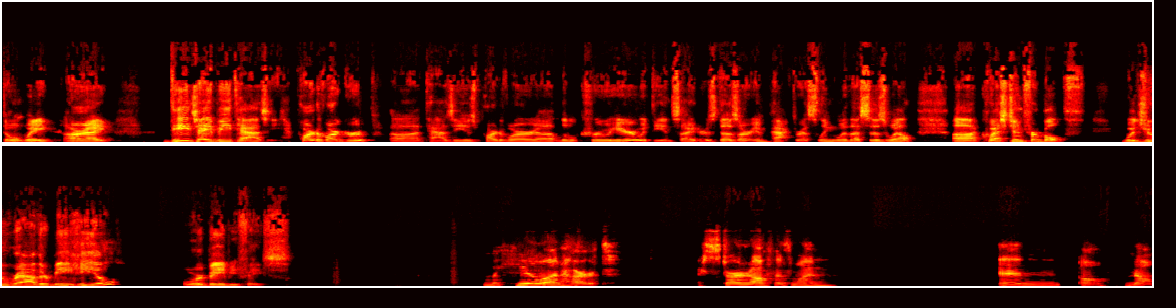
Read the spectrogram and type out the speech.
Don't wait. All right. DJ B Tazzy, part of our group. Uh, Tazzy is part of our uh, little crew here with the Insiders, does our Impact Wrestling with us as well. Uh, question for both Would you rather be heel or babyface? I'm a heel on heart. I started off as one, and oh no,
